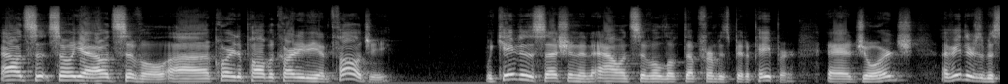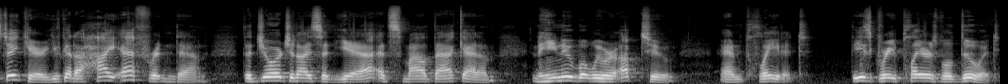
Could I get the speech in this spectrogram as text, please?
Alan, so yeah, Alan Civil. Uh, according to Paul McCartney, the anthology, we came to the session and Alan Civil looked up from his bit of paper. And George, I think there's a mistake here. You've got a high F written down. The George and I said yeah and smiled back at him, and he knew what we were up to, and played it. These great players will do it.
